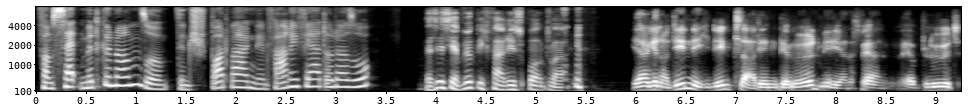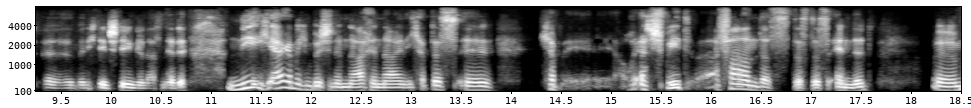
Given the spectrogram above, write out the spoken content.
vom Set mitgenommen? So den Sportwagen, den Fari fährt oder so? Das ist ja wirklich Faris Sportwagen. Ja, genau, den nicht. Den, klar, den, der gehört mir ja. Das wäre wär blöd, äh, wenn ich den stehen gelassen hätte. Nee, ich ärgere mich ein bisschen im Nachhinein. Ich habe das, äh, ich habe auch erst spät erfahren, dass, dass das endet. Ähm,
